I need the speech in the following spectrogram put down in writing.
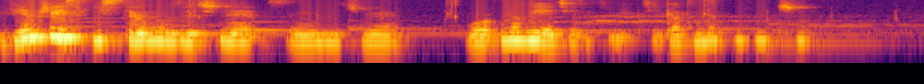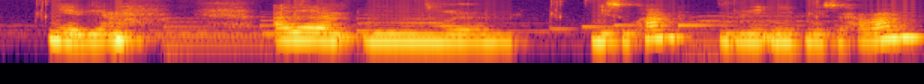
wiem, że jest taki styl muzyczny, styl muzyczny, no wiecie, taki wiecie, gatunek muzyczny. Nie wiem, ale mm, nie słucham, nigdy, nigdy nie słuchałam,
